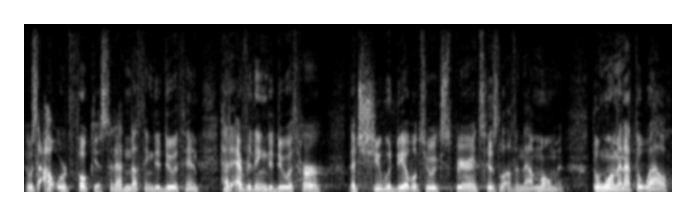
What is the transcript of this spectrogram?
It was outward focused. It had nothing to do with him, it had everything to do with her, that she would be able to experience his love in that moment. The woman at the well.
